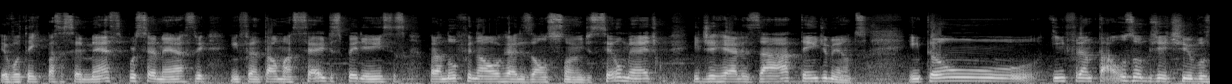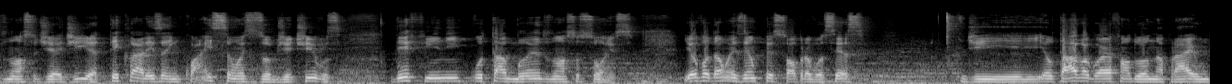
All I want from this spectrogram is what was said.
eu vou ter que passar semestre por semestre, enfrentar uma série de experiências para no final realizar um sonho de ser um médico e de realizar atendimentos. Então, enfrentar os objetivos do nosso dia a dia, ter clareza em quais são esses objetivos, define o tamanho dos nossos sonhos. E eu vou dar um exemplo pessoal para vocês. De eu tava agora final do ano na praia, um-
